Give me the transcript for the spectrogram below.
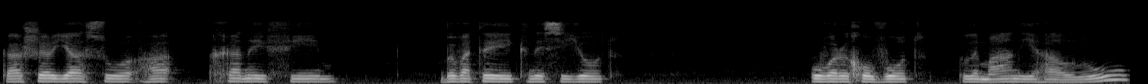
kasher yasu ha chanefim, bevatei knesiot, uvarechovot leman yehalu,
